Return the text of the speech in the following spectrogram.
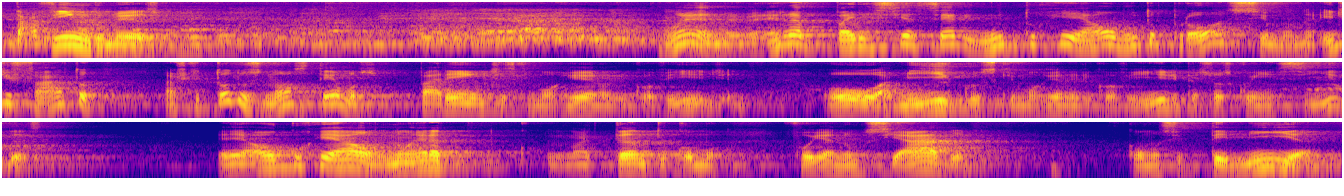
está é, vindo mesmo não é? Era, parecia ser muito real, muito próximo, né? E de fato, acho que todos nós temos parentes que morreram de Covid, ou amigos que morreram de Covid, pessoas conhecidas. É algo real, não era não é tanto como foi anunciado, como se temia.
